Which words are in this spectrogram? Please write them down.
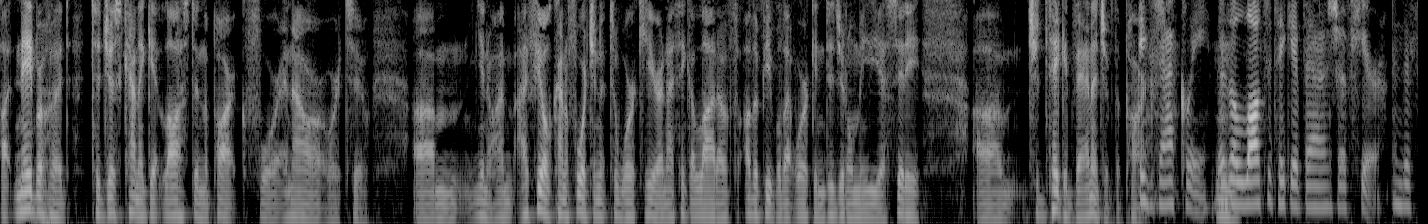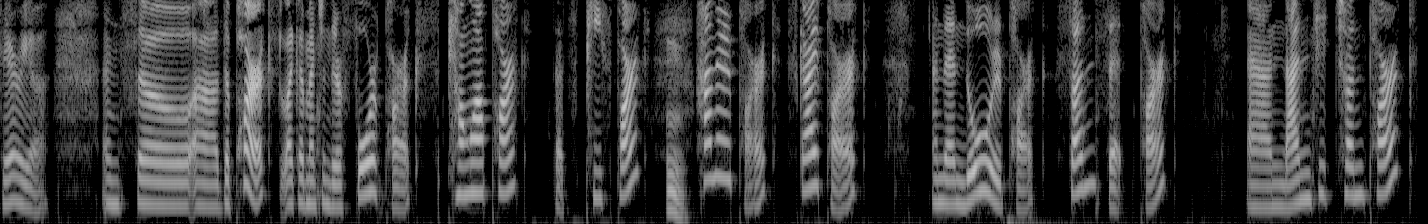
uh, neighborhood to just kind of get lost in the park for an hour or two. Um, you know, I'm, I feel kind of fortunate to work here, and I think a lot of other people that work in Digital Media City um, should take advantage of the parks. Exactly. There's a lot to take advantage of here in this area. And so uh, the parks, like I mentioned, there are four parks Pyeonghwa Park, that's Peace Park, Haneul Park, Sky Park, and then Noeul Park, Sunset Park, and Nanjicheon Park.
